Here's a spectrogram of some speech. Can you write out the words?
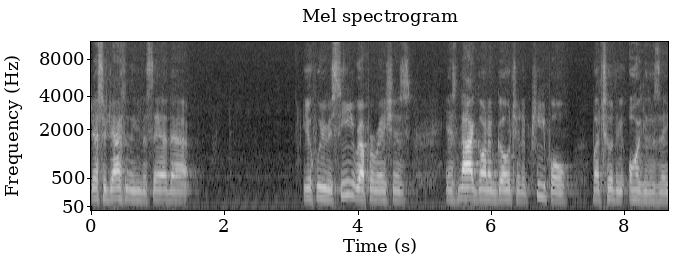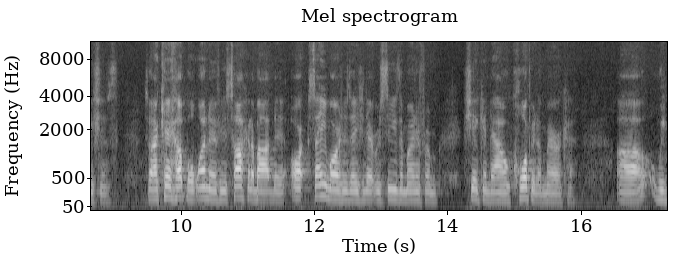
Jesse Jackson even said that if we receive reparations, it's not going to go to the people, but to the organizations. So I can't help but wonder if he's talking about the or, same organization that received the money from shaking down corporate America. Uh, we,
